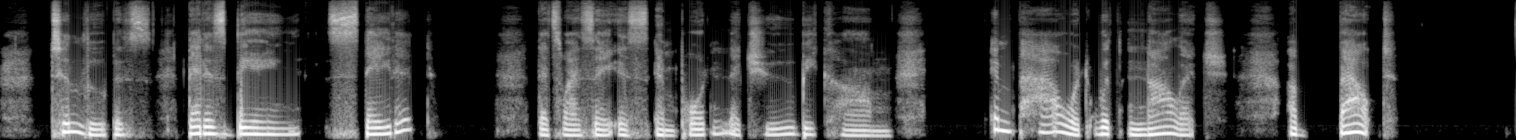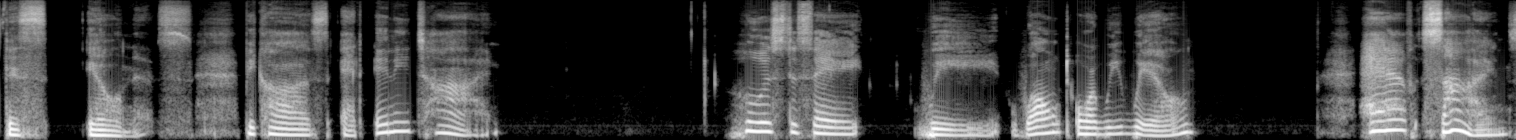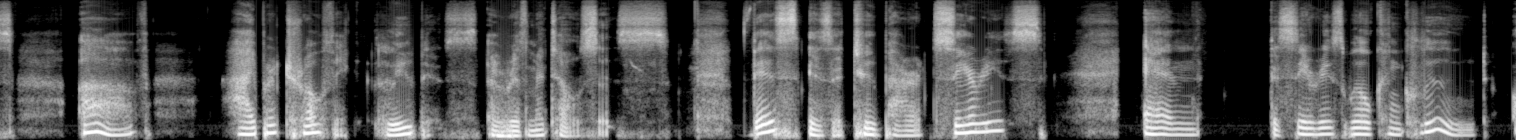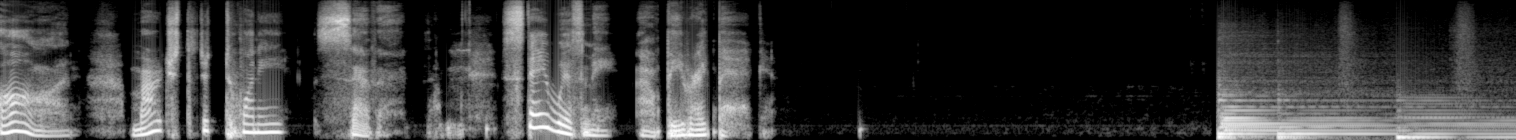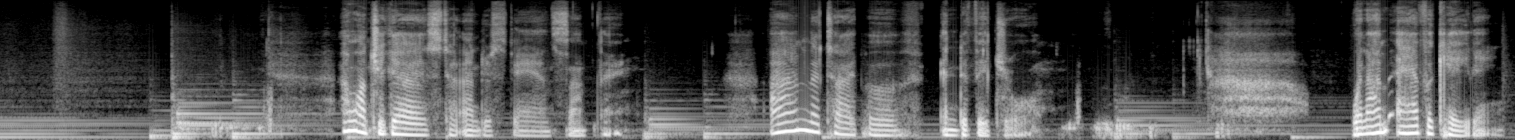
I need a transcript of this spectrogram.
to lupus that is being stated. That's why I say it's important that you become empowered with knowledge about this illness because at any time, who is to say we won't or we will have signs of hypertrophic lupus erythematosus. This is a two part series, and the series will conclude on March the 27th. Stay with me. I'll be right back. I want you guys to understand something. I'm the type of individual when I'm advocating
